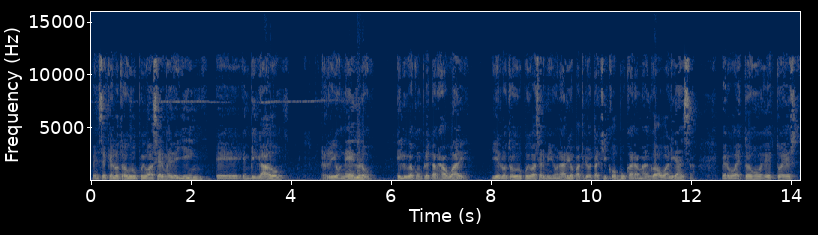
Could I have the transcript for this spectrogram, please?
Pensé que el otro grupo iba a ser Medellín, eh, Envigado, Río Negro y lo iba a completar Jaguares. Y el otro grupo iba a ser Millonario, Patriota, Chico, Bucaramanga o Alianza. Pero esto es, esto es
